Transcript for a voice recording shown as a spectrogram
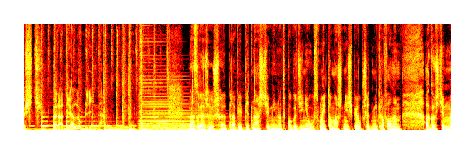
Gość Radia Lublin. Na zegarze już prawie 15 minut po godzinie 8. Tomasz nie śpiał przed mikrofonem, a gościem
